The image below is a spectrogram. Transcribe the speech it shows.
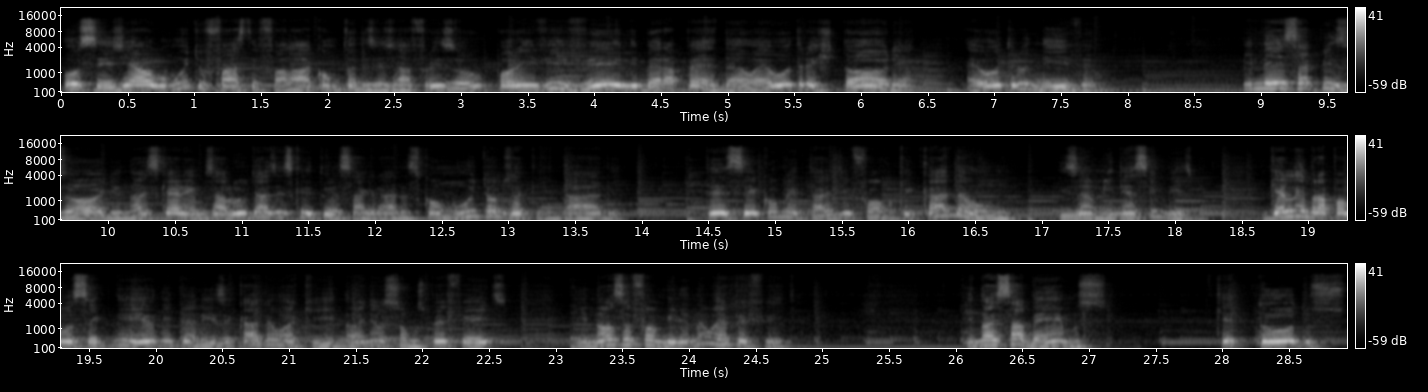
Ou seja, é algo muito fácil de falar, como Tanisa já frisou, porém viver e liberar perdão é outra história, é outro nível. E nesse episódio nós queremos, à luz das Escrituras Sagradas, com muita objetividade, tecer comentários de forma que cada um examine a si mesmo. Quero lembrar para você que nem eu, nem Tanisa, cada um aqui, nós não somos perfeitos e nossa família não é perfeita. E nós sabemos que todos,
